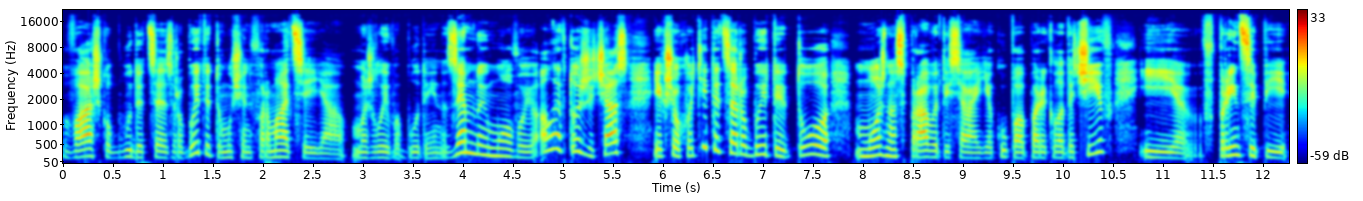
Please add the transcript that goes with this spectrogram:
важко буде це зробити, тому що інформація, можливо, буде іноземною мовою, але в той же час, якщо хотіти це робити, то можна справитися є купа перекладачів, і, в принципі,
